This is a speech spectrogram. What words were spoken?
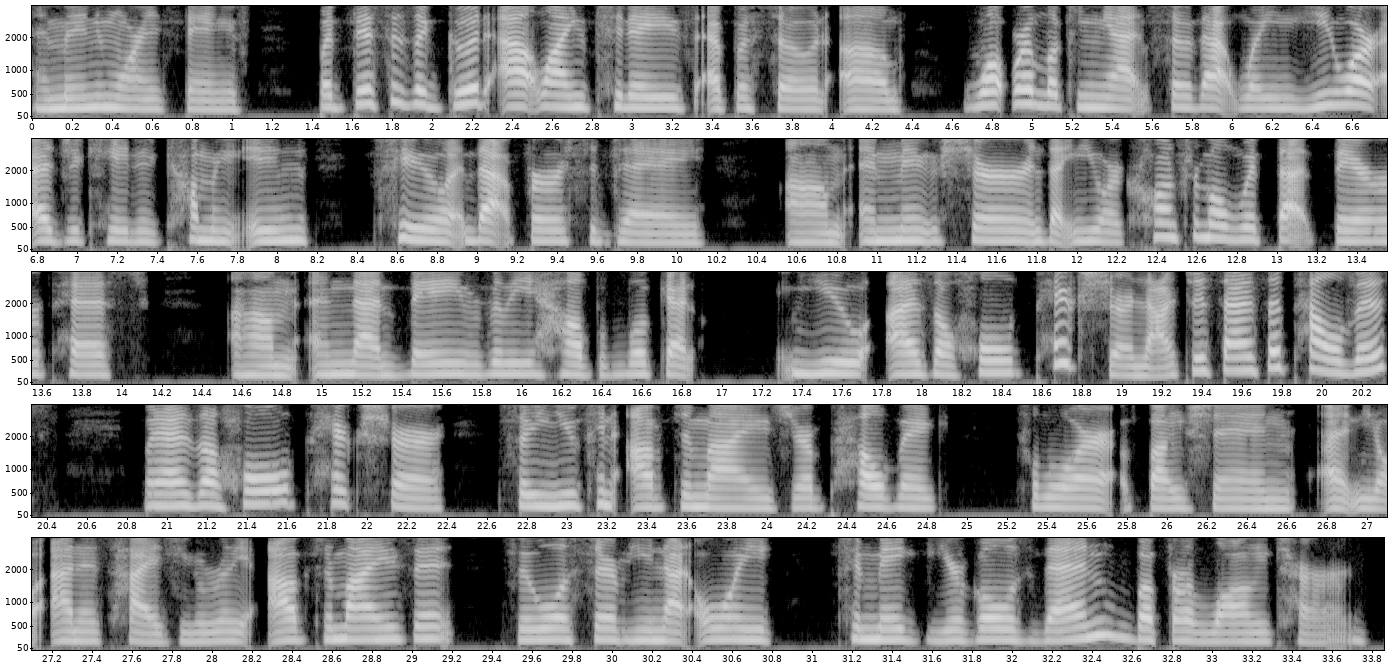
and many more things. But this is a good outline today's episode of what we're looking at so that when you are educated coming into that first day, um, and make sure that you are comfortable with that therapist um, and that they really help look at you as a whole picture, not just as a pelvis, but as a whole picture so you can optimize your pelvic floor function at, you know, at its highest. You can really optimize it so it will serve you not only to make your goals then, but for long term.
